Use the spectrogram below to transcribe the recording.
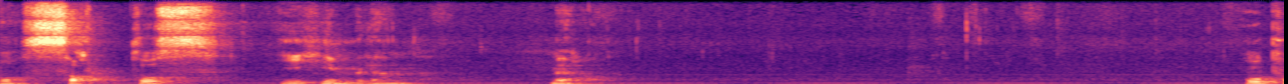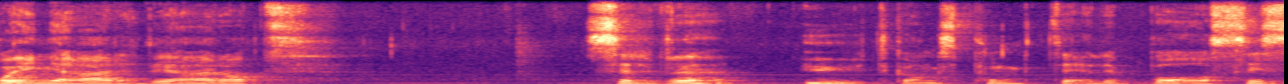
og satt oss i himmelen med ham. Og poenget her, det er at selve utgangspunktet, eller basis,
